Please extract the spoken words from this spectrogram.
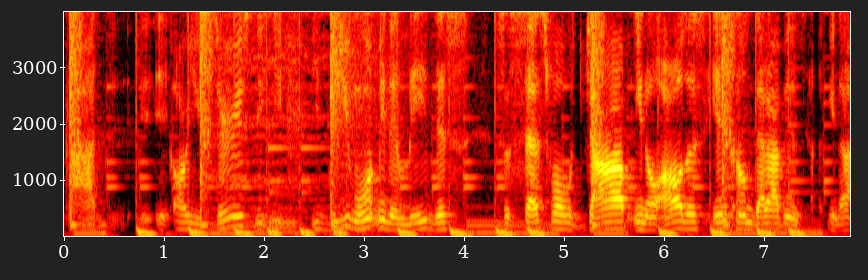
God, are you serious? Do you, do you want me to leave this successful job? You know, all this income that I've been, you know,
